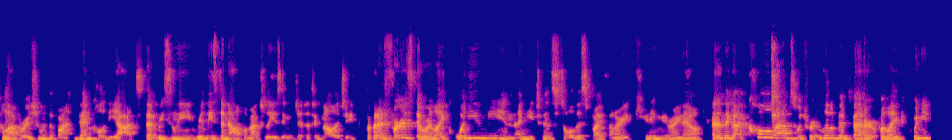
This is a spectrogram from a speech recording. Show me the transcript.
collaboration with a band called Yacht that recently released an album actually using Magenta technology. But at first they were like, what do you mean I need to install this Python? Are you kidding me right now? And then they got Colabs, which were a little bit better. But like when you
